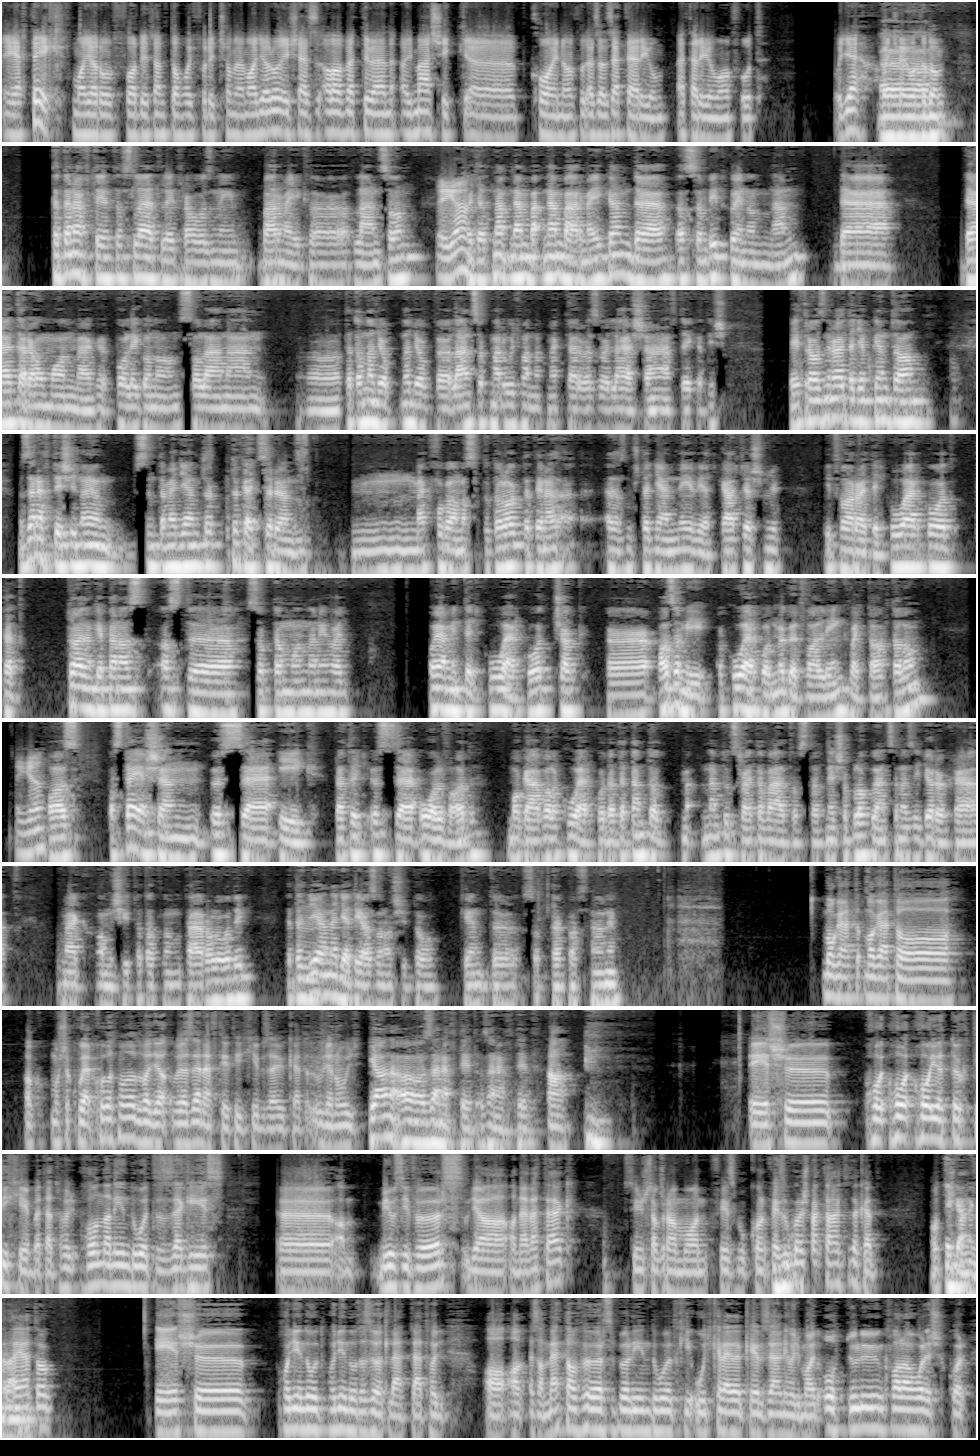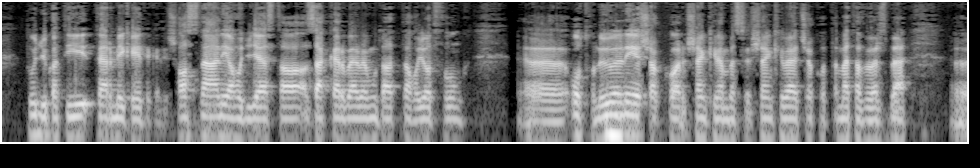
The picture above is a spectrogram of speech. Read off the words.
érték, magyarul fordít, nem tudom, hogy fordítsam le magyarul, és ez alapvetően egy másik uh, coinon fut, ez az Ethereum, Ethereumon fut. Ugye? Hogyha jól tudom. Tehát NFT-t azt lehet létrehozni bármelyik uh, láncon. Igen? Vagy hát nem, nem, nem bármelyiken, de azt hiszem Bitcoinon nem, de, de Ethereumon, meg Polygonon, Solanán, uh, tehát a nagyobb, nagyobb láncok már úgy vannak megtervezve, hogy lehessen NFT-ket is létrehozni rajta. Egyébként a, az NFT is így nagyon, szerintem egy ilyen tök, tök egyszerűen mm, megfogalmazható dolog, tehát én ez, ez most egy ilyen kártya, és mondjuk itt van rajta egy QR kód, tehát tulajdonképpen azt, azt uh, szoktam mondani, hogy olyan, mint egy QR kód, csak uh, az, ami a QR kód mögött van link, vagy tartalom, Igen. Az, az teljesen összeég, tehát hogy összeolvad magával a QR kódot, tehát nem, tud, nem tudsz rajta változtatni, és a blokkláncon ez így örökre meghamisíthatatlanul tárolódik. Tehát egy Hmm. ilyen negyedi azonosítóként szokták használni. Magát, magát a, a, most a QR kódot mondod, vagy, a, vagy az NFT-t így képzeljük el? Ugyanúgy? Ja, az NFT-t, az NFT-t. Ah. És hol, hol, hol jöttök ti képbe? Tehát hogy honnan indult ez az egész a Musiverse, ugye a, a nevetek, az Instagramon, Facebookon, Facebookon is megtaláljátok titeket? Ott is Igen, megtaláljátok. És uh, hogy, indult, hogy indult az ötlet? Tehát, hogy a, a, ez a metaverse-ből indult ki, úgy kell elképzelni, hogy majd ott ülünk valahol, és akkor tudjuk a ti termékeiteket is használni, ahogy ugye ezt a Zuckerberg bemutatta, hogy ott fogunk ö, otthon ülni, és akkor senki nem beszél senkivel, csak ott a metaverse-be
